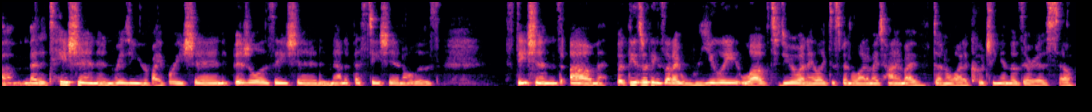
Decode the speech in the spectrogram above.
um, meditation and raising your vibration, visualization and manifestation, all those stations. Um, but these are things that I really love to do, and I like to spend a lot of my time. I've done a lot of coaching in those areas, so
